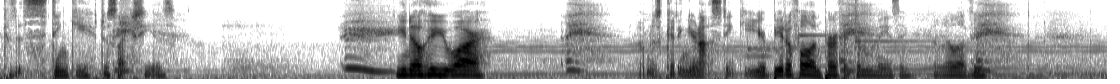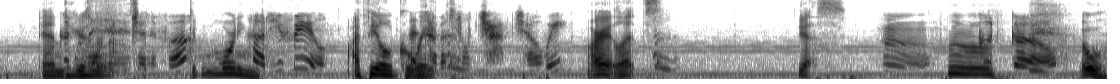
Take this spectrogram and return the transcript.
Because it's stinky, just like she is. You know who you are. I'm just kidding, you're not stinky. You're beautiful and perfect and amazing. And I love you. And Good here's an morning, announcement. Jennifer. Good morning. How do you feel? I feel great. Let's have a little chat, shall we? Alright, let's. Yes. Hmm. Hmm. Good girl. Oh,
